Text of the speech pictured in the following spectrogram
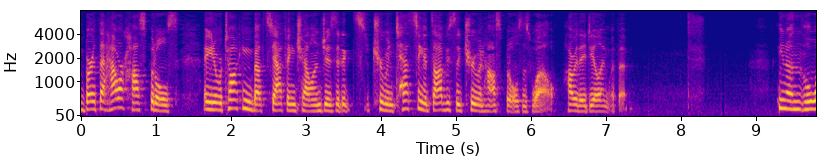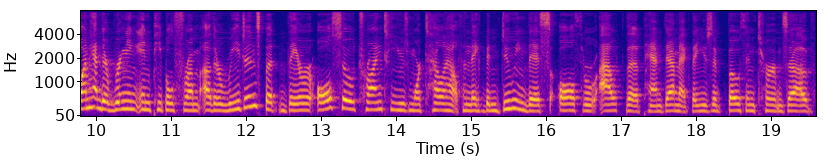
Bertha, how are hospitals, you know, we're talking about staffing challenges. It's true in testing. It's obviously true in hospitals as well. How are they dealing with it? You know, on the one hand, they're bringing in people from other regions, but they're also trying to use more telehealth. And they've been doing this all throughout the pandemic. They use it both in terms of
